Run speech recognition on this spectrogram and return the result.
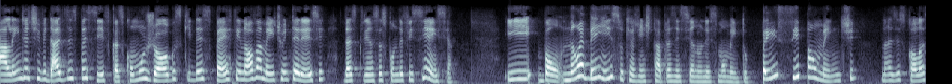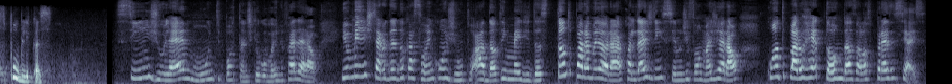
além de atividades específicas, como jogos que despertem novamente o interesse das crianças com deficiência. E, bom, não é bem isso que a gente está presenciando nesse momento, principalmente nas escolas públicas. Sim, Júlia, é muito importante que o governo federal e o Ministério da Educação em conjunto adotem medidas tanto para melhorar a qualidade do ensino de forma geral, quanto para o retorno das aulas presenciais,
